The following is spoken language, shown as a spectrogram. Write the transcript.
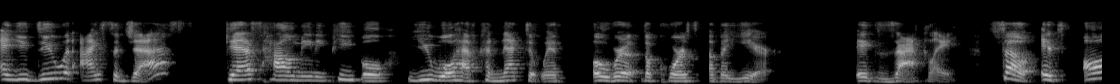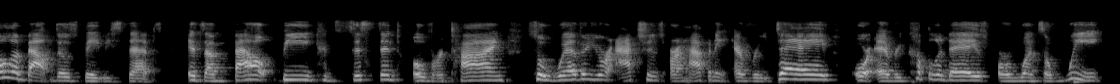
and you do what I suggest, guess how many people you will have connected with over the course of a year? Exactly. So it's all about those baby steps. It's about being consistent over time. So, whether your actions are happening every day or every couple of days or once a week,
